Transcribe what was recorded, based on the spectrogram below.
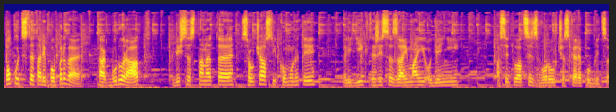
Pokud jste tady poprvé, tak budu rád, když se stanete součástí komunity lidí, kteří se zajímají o dění a situaci s vodou v České republice.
